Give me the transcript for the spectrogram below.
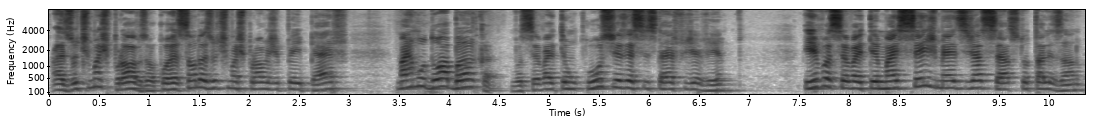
as últimas provas, a correção das últimas provas de PIPF, mas mudou a banca. Você vai ter um curso de exercício da FGV e você vai ter mais seis meses de acesso, totalizando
